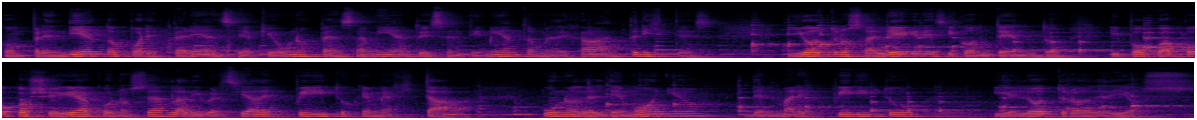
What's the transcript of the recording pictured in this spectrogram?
comprendiendo por experiencia que unos pensamientos y sentimientos me dejaban tristes y otros alegres y contentos, y poco a poco llegué a conocer la diversidad de espíritus que me agitaba, uno del demonio, del mal espíritu y el otro de Dios.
